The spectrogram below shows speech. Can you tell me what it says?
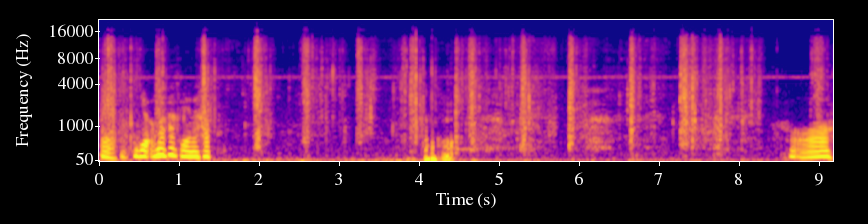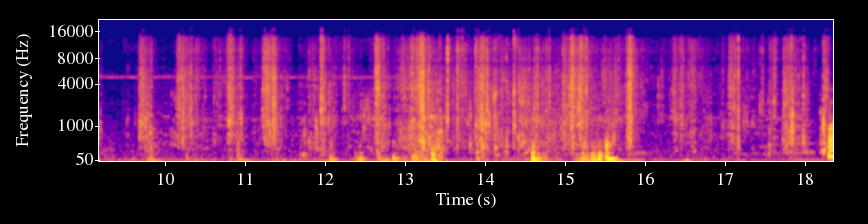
แปลกเยอะมากเลยนะครับ โอ้ก็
